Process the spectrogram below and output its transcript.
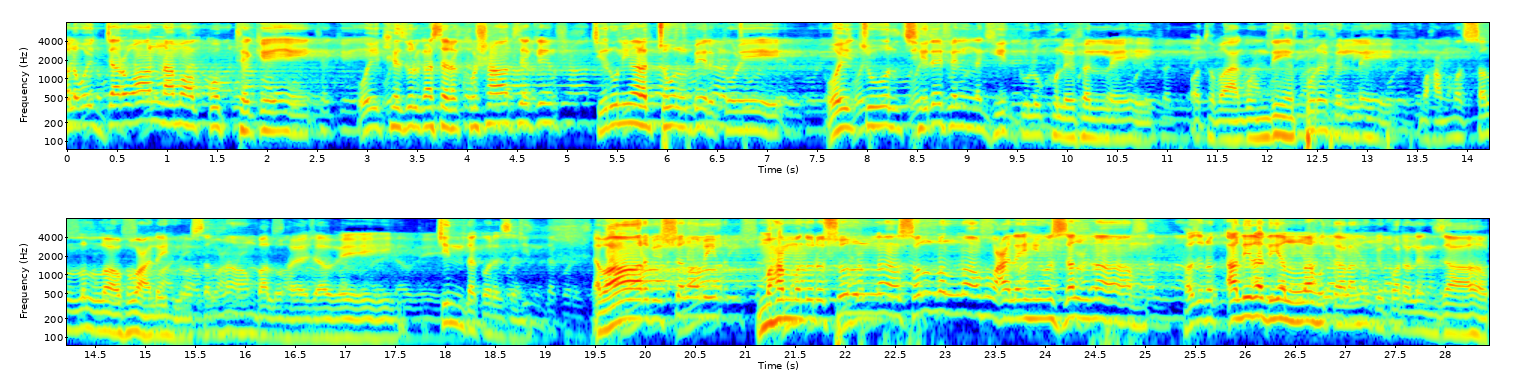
বলে, ওই জারওয়ান নামক কূপ থেকে, ওই খেজুর গাছের খোসা থেকে চুল বের করে, ওই চুল ছিঁড়ে ফেললে খুলে ফেললে অথবা আগুন দিয়ে পুড়ে ফেললে মোহাম্মদ সাল্লাল্লাহু আলাইহি ওয়াসাল্লাম ভালো হয়ে যাবে। চিন্তা করেছেন। এবার বিশ্বনবী মোহাম্মদ রসুল্লাহ সাল্লাল্লাহু আলাইহি ওয়াসাল্লাম হযরত আলী রাদিয়াল্লাহু তাআলা কে পাঠালেন যাও,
